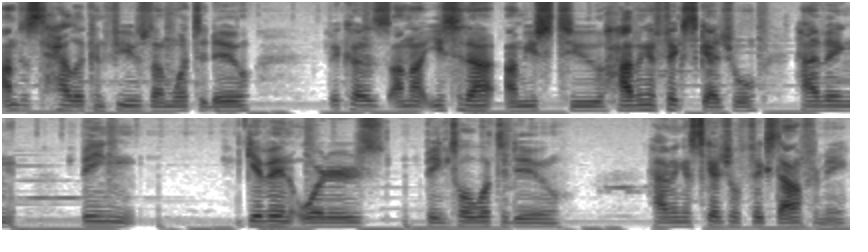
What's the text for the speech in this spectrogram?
I'm just hella confused on what to do because I'm not used to that. I'm used to having a fixed schedule, having being given orders, being told what to do, having a schedule fixed out for me.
